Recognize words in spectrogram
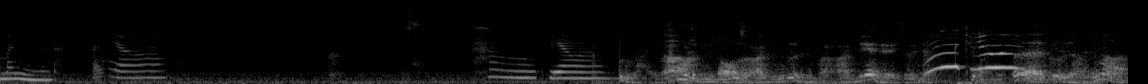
가만히 있는다. 안녕. 음, 귀여워. 안안 돼. 그래, 하지 마.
